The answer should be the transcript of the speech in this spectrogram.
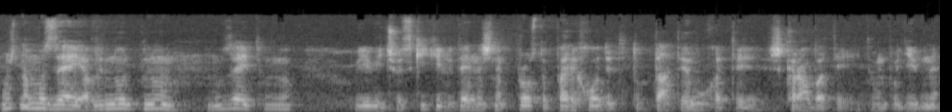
Можна музей, але ну, ну музей, то ну. Уявіть, що скільки людей почне просто переходити, топтати, рухати, шкрабати і тому подібне.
